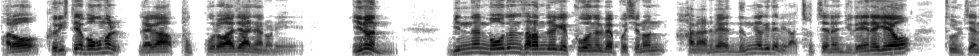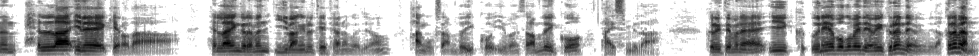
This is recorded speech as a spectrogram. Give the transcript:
바로 그리스도의 복음을 내가 부끄러워하지 아니하노니 이는 믿는 모든 사람들에게 구원을 베푸시는 하나님의 능력이 됩니다. 첫째는 유대인에게요, 둘째는 헬라인에게로다. 헬라인 그러면 이방인을 대표하는 거죠. 한국 사람도 있고 일본 사람도 있고 다 있습니다. 그렇기 때문에 이그 은혜 복음의 내용이 그런 내용입니다. 그러면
